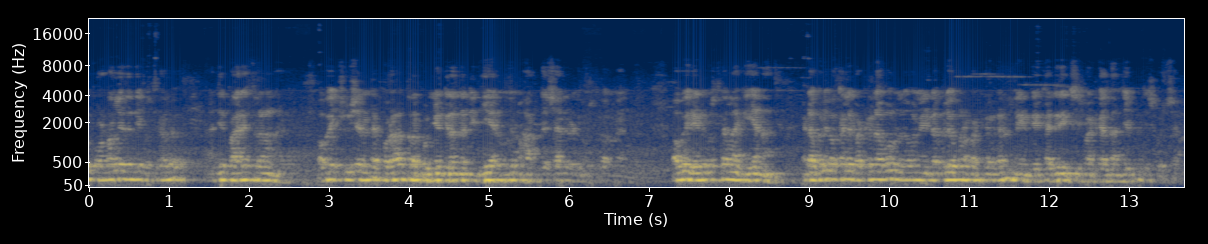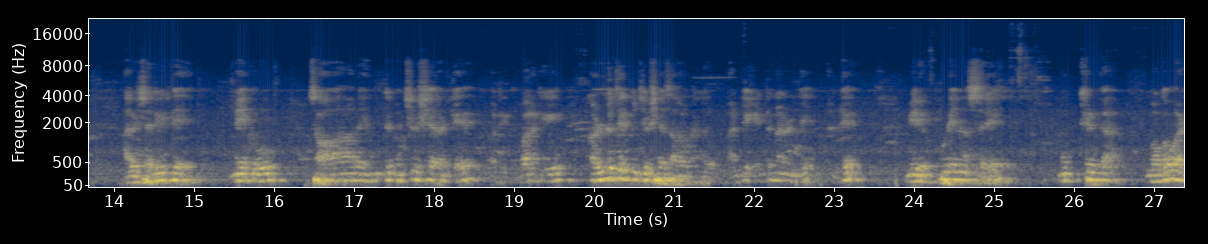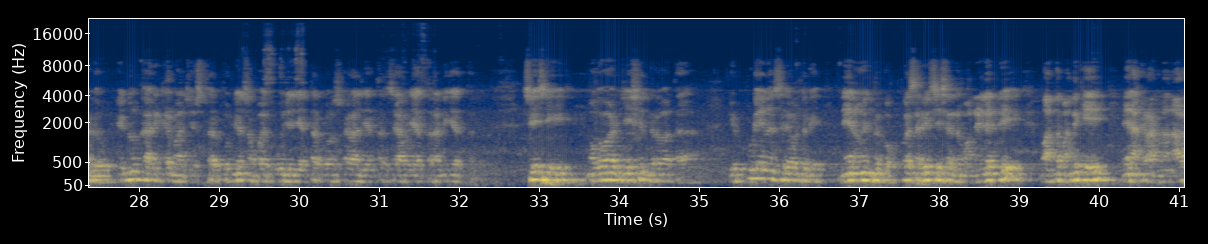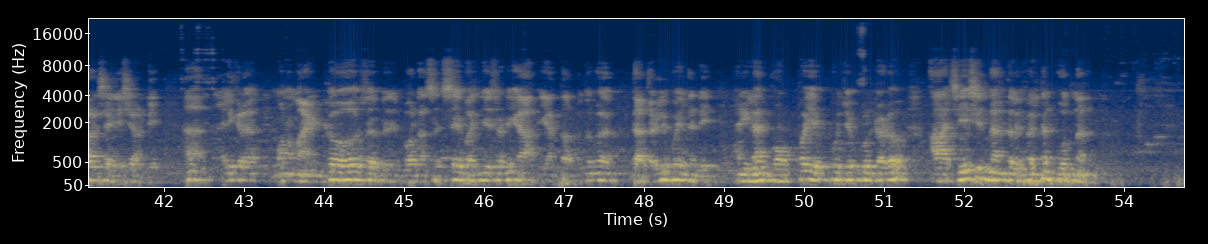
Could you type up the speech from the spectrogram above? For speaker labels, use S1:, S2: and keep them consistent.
S1: ఎవరు కొనలేదండి ఈ పుస్తకాలు అని చెప్పి పారేస్తున్నాను అన్నాడు. బాబాయ్ చూశారంటే పురాతన పుణ్య గ్రంథ నిధి అని ఉంది మహాదశాన్ని రెండు పుస్తకాలు ఉన్నాయి బాబాయ్ రెండు పుస్తకాలు నాకు ఇయ్యనా డబ్బులు ఇవ్వకలే పట్టుకున్నాము నువ్వు నేను డబ్బులు ఇవ్వకుండా పట్టుకెళ్ళాను నేను కదిరించి పట్టుకెళ్తాను అని చెప్పి తీసుకొచ్చాను అవి చదివితే మీకు చాలా ఎంత మంచి విషయాలంటే మరి వాళ్ళకి కళ్ళు తెరిపించే విషయాలు చాలా ఉన్నాయి. అంటే ఏంటన్నానండి అంటే మీరు ఎప్పుడైనా సరే ముఖ్యంగా మగవాళ్ళు ఎన్నో కార్యక్రమాలు చేస్తారు పుణ్యం సంపాద పూజ చేస్తారు పురస్కారాలు చేస్తారు సేవ చేస్తారు అన్ని చేస్తారు. చేసి మగవాడు చేసిన తర్వాత ఎప్పుడైనా సరే ఉంటుంది నేను ఇంత గొప్ప సర్వీస్ చేశాను మా వెళ్ళండి అంతమందికి నేను అక్కడ నా నారాయణ సేవ చేశానండి. ఇక్కడ మొన్న మా ఇంట్లో స- మొన్న సత్యసాయి బంద్ చేశాడు ఎంత అద్భుతంగా దా తగిలిపోయిందండి. అని ఇలా గొప్ప ఎప్పుడు చెప్పుకుంటాడో ఆ చేసిన దాంతో ఫలితం పోతున్నాను.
